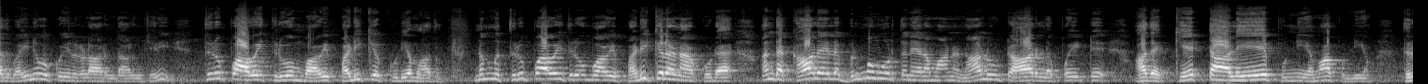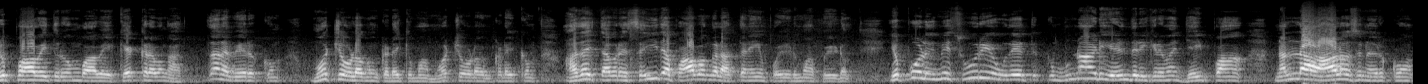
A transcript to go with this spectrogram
அது வைணவ கோயில்களாக இருந்தாலும் சரி திருப்பாவை திருவம்பாவை படிக்கக்கூடிய மாதம். நம்ம திருப்பாவை திருவம்பாவை படிக்கலைனா கூட அந்த காலையில் பிரம்மமூர்த்த நேரமான நாலு டு ஆறில் போயிட்டு அதை கேட்டாலே புண்ணியமாக புண்ணியம். திருப்பாவை திருவம்பாவை கேட்குறவங்க அத்தனை பேருக்கும் மோட்ச உலகம் கிடைக்குமா? மோட்ச உலகம் கிடைக்கும். அதை தவிர செய்த பாவங்கள் அத்தனையும் போயிடுமா? போயிடும். எப்பொழுதுமே சூரிய உதயத்துக்கு முன்னாடி எழுந்திருக்கிறவன் ஜெயிப்பான். நல்ல ஆலோசனை இருக்கும்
